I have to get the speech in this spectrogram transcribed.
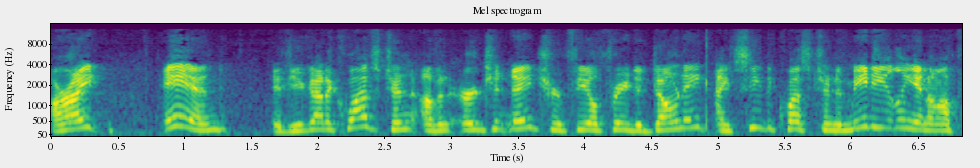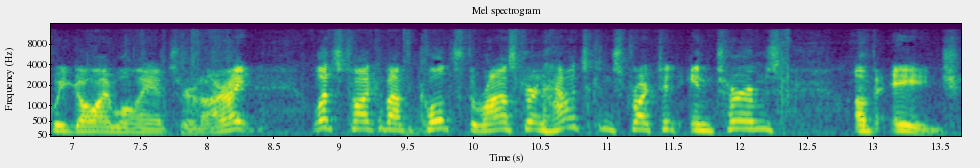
All right? And if you got a question of an urgent nature, feel free to donate. I see the question immediately, and off we go. I will answer it. All right? Let's talk about the Colts, the roster, and how it's constructed in terms of age.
